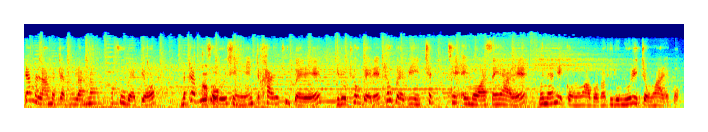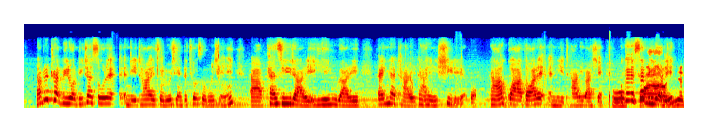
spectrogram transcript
တက်မလားမတက်ဘူးလားနှစ်ခုပဲပြောမတက်ဘူးဆိုလို့ရှိရင်တစ်ခါလေးထုတ်ပယ်တယ်ဒီလိုထုတ်ပယ်တယ်ထုတ်ပယ်ပြီးရင်ချက်ချင်းအိမ်ပေါ်ဆင်းရတယ်ဝန်ထမ်းတွေအကုန်လုံးကပေါ့နော်ဒီလိုမျိုးတွေကြုံရတယ်ပေါ့ နောက်တစ်ထပ်ပြီးတော့ဒီထက်ဆိုးတဲ့အနေအထားတွေဆိုလို့ရှိရင်တချို့ဆိုလို့ရှိရင်ဒါဖန်ဆီးတာတွေအေးအေးယူတာတွေတိုင်းနှက်တာတွေဒါတွေရှိတယ်ပေါ့ဒါကကွာသွားတဲ့အနေအထားလေးပါရှင်ဟုတ်ကဲ့ဆက်ပြီးတော့လေဒီစစ်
